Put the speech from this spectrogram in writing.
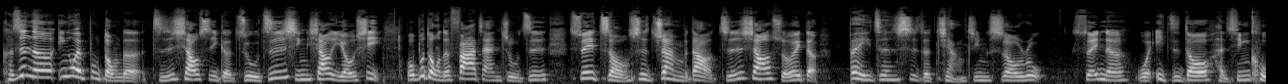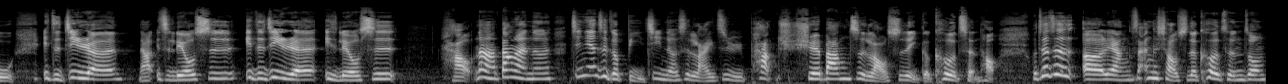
可是呢，因为不懂得直销是一个组织行销的游戏，我不懂得发展组织，所以总是赚不到直销所谓的倍增式的奖金收入。所以呢，我一直都很辛苦，一直进人，然后一直流失，一直进人，一直流失。好，那当然呢，今天这个笔记呢是来自于 Punch 薛邦志老师的一个课程哈。我在这呃两三个小时的课程中，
